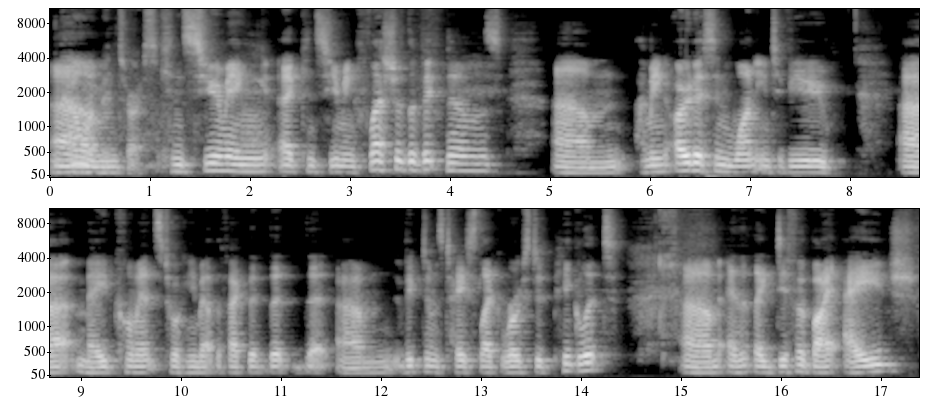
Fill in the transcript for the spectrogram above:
now I'm um, interested. consuming uh, consuming flesh of the victims. Um, I mean, Otis in one interview uh, made comments talking about the fact that that that um, victims taste like roasted piglet, um, and that they differ by age.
